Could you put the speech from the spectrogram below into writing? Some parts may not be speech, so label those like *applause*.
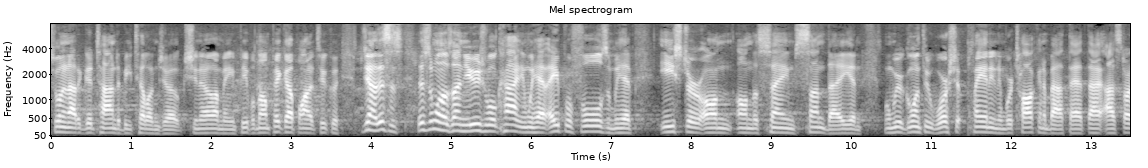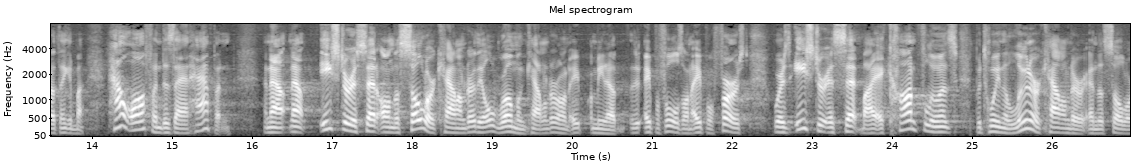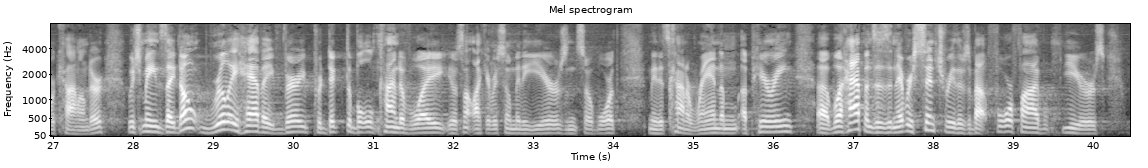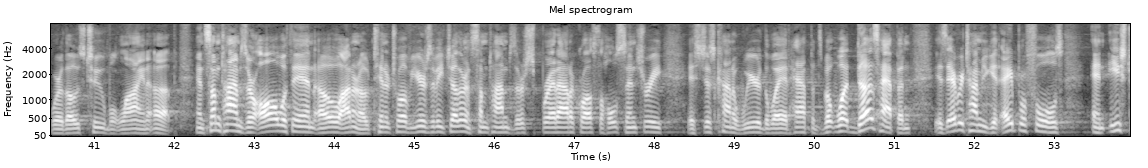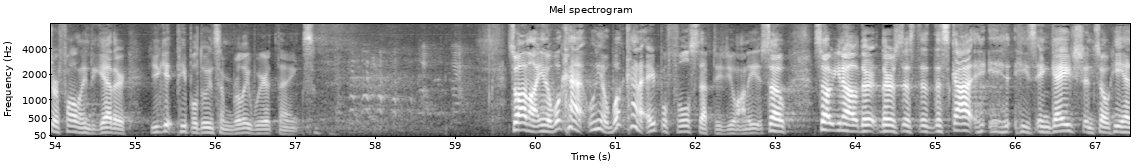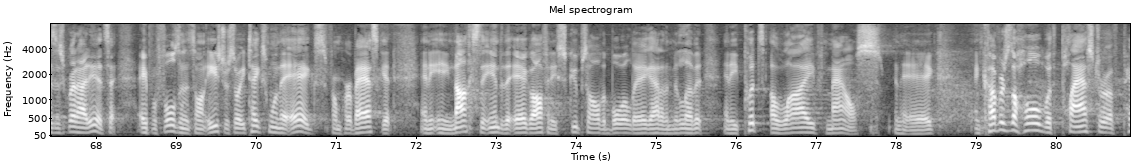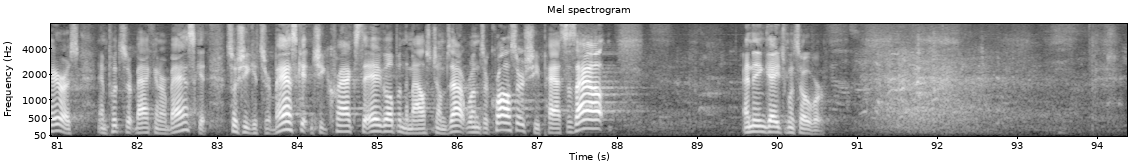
it's really not a good time to be telling jokes, you know. I mean, people don't pick up on it too quick. But, you know, this is this is one of those unusual kind. And we have April Fools and we have Easter on on the same Sunday. And when we were going through worship planning and we're talking about that, that I started thinking about how often does that happen? Now, now Easter is set on the solar calendar, the old Roman calendar, on April, I mean, uh, April Fool's on April 1st, whereas Easter is set by a confluence between the lunar calendar and the solar calendar, which means they don't really have a very predictable kind of way. You know, it's not like every so many years and so forth. I mean, it's kind of random appearing. Uh, what happens is in every century, there's about four or five years where those two will line up. And sometimes they're all within, oh, I don't know, 10 or 12 years of each other, and sometimes they're spread out across the whole century. It's just kind of weird the way it happens. But what does happen is every time you get April Fools and Easter falling together, you get people doing some really weird things. So I'm like, you know, what kind of, you know, what kind of April Fool stuff did you want to eat? So, so you know, there, there's this, this guy, he, he's engaged, and so he has this great idea. It's April Fool's, and it's on Easter. So he takes one of the eggs from her basket, and he, and he knocks the end of the egg off, and he scoops all the boiled egg out of the middle of it, and he puts a live mouse in the egg, and covers the hole with plaster of Paris and puts it back in her basket. So she gets her basket and she cracks the egg open. The mouse jumps out, runs across her. She passes out and the engagement's over.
